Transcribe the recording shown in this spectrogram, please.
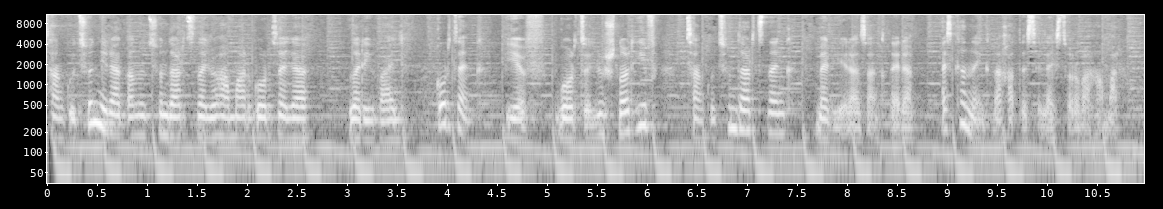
ցանկությունն իրականություն դարձնելու համար գործելը լրիվ այլ։ Գործենք եւ գործելու շնորհիվ ցանկություն դարձնենք մեր երազանքները։ Այսքանն ենք նախատեսել այսօրվա համար։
